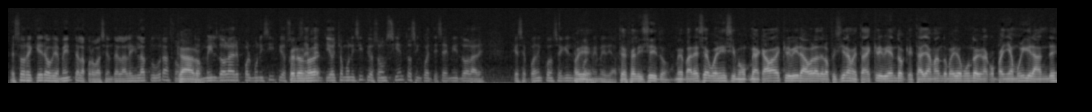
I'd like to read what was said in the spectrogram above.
Eso requiere obviamente la aprobación de la legislatura, son dos mil dólares por municipio, son Pero 78 municipios, son 156 mil dólares que se pueden conseguir de forma inmediata. Te felicito, me parece buenísimo. Me acaba de escribir ahora de la oficina, me está escribiendo que está llamando medio mundo, hay una compañía muy grande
